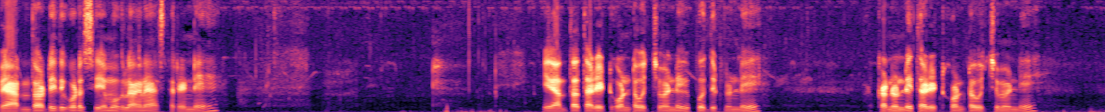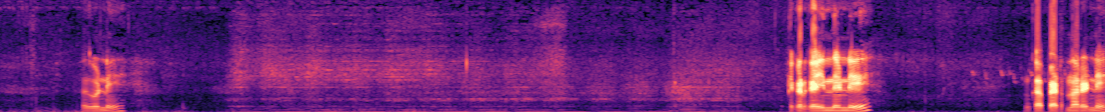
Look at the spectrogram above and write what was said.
బేరం తోట ఇది కూడా సేమ్ ఒకలాగానే వేస్తారండి. ఇదంతా తడెట్టుకుంటూ వచ్చామండి పొద్దుటి నుండి. అక్కడ నుండి తడెట్టుకుంటూ వచ్చామండి. అదిగోండి. ఇక్కడికి అయిందండి. ఇంకా పెడుతున్నారండి.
